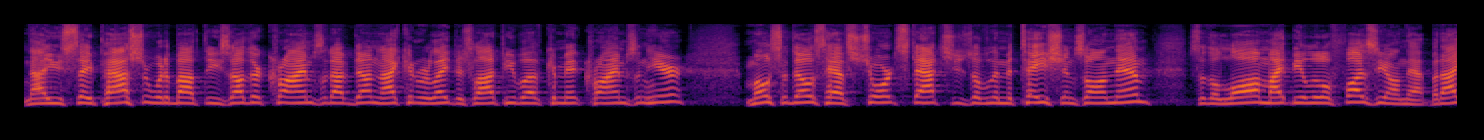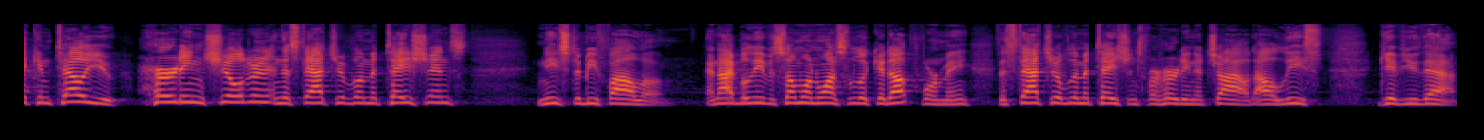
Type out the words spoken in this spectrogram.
Now you say, Pastor, what about these other crimes that I've done? And I can relate. There's a lot of people that have commit crimes in here. Most of those have short statutes of limitations on them, so the law might be a little fuzzy on that. But I can tell you, hurting children in the statute of limitations needs to be followed. And I believe if someone wants to look it up for me, the statute of limitations for hurting a child, I'll at least give you that.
